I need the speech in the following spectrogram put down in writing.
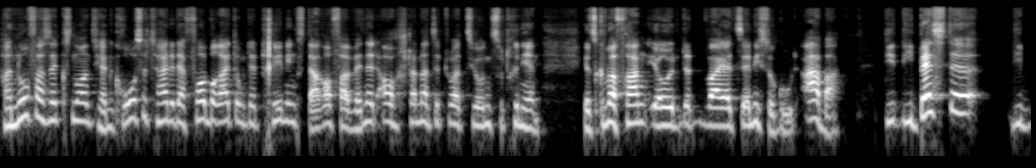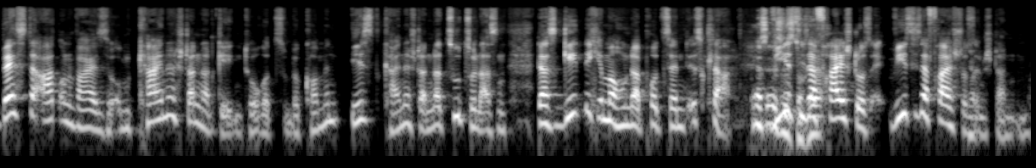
Hannover 96 hat große Teile der Vorbereitung der Trainings darauf verwendet, auch Standardsituationen zu trainieren. Jetzt können wir fragen, jo, das war jetzt ja nicht so gut. Aber die, die beste die beste Art und Weise, um keine Standardgegentore zu bekommen, ist, keine Standard zuzulassen. Das geht nicht immer 100% ist klar. Ist wie, ist doch, dieser ja. Freistoß, wie ist dieser Freistoß ja. entstanden?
